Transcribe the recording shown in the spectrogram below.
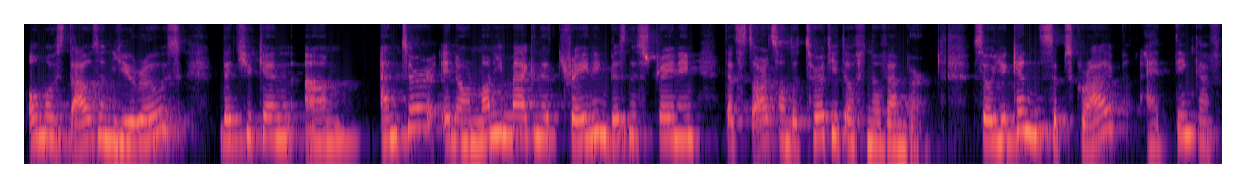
almost 1,000 euros that you can um, enter in our money magnet training, business training that starts on the 30th of November. So, you can subscribe. I think I've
